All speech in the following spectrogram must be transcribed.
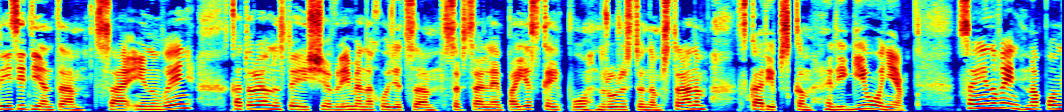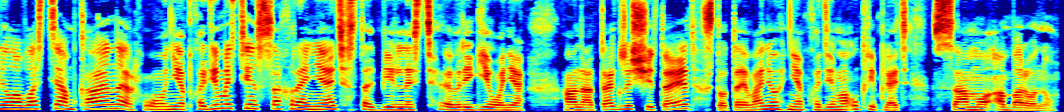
президента Цай Инвэнь, которая в настоящее время находится с официальной поездкой по дружественным странам в Карибском регионе. Цай Инвэнь напомнила властям КНР о необходимости сохранять стабильность в регионе. Она также считает, что Тайваню необходимо укреплять самооборону.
